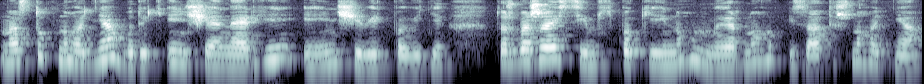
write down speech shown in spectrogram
Наступного дня будуть інші енергії і інші відповіді. Тож бажаю всім спокійного, мирного і затишного дня.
